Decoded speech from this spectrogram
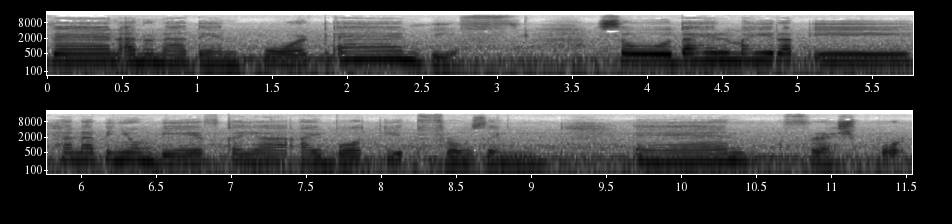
Then, ano natin? Pork and beef. So, dahil mahirap ihanapin yung beef, kaya I bought it frozen. And fresh pork.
